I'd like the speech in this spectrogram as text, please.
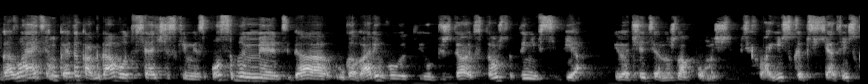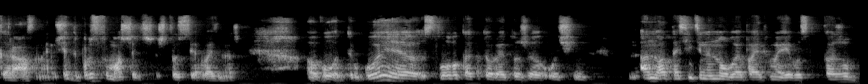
Газлайтинг – это когда вот всяческими способами тебя уговаривают и убеждают в том, что ты не в себе и вообще тебе нужна помощь психологическая, психиатрическая, разная. Вообще ты просто сумасшедший, что себя возьмешь. Вот. Другое слово, которое тоже очень... Оно относительно новое, поэтому я его скажу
